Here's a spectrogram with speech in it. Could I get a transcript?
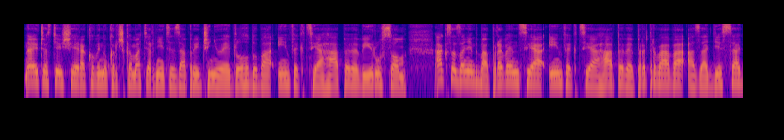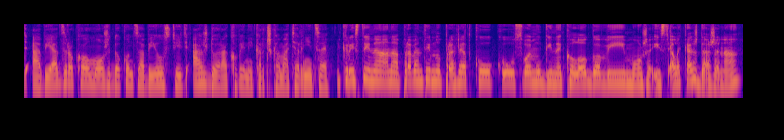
Najčastejšie rakovinu krčka maternice zapríčinuje dlhodobá infekcia HPV vírusom. Ak sa zanedbá prevencia, infekcia HPV pretrváva a za 10 a viac rokov môže dokonca vyústiť až do rakoviny krčka maternice. Kristýna, na preventívnu prehliadku ku svojmu ginekologovi môže ísť ale každá žena?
